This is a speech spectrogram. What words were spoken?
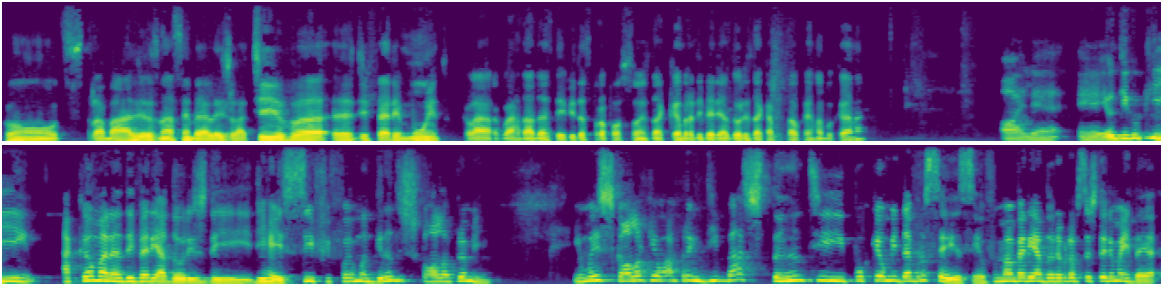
com os trabalhos na Assembleia Legislativa, eh, difere muito, claro, guardadas as devidas proporções da Câmara de Vereadores da capital pernambucana? Olha, é, eu digo que a Câmara de Vereadores de, de Recife foi uma grande escola para mim. E uma escola que eu aprendi bastante porque eu me debrucei. Assim. Eu fui uma vereadora, para vocês terem uma ideia.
